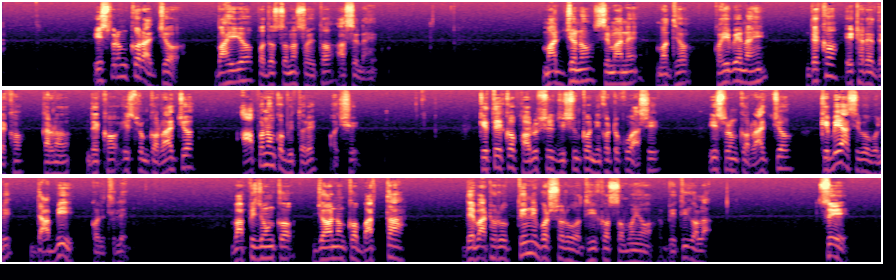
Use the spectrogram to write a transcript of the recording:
ଈଶ୍ୱରଙ୍କ ରାଜ୍ୟ ବାହ୍ୟ ପ୍ରଦର୍ଶନ ସହିତ ଆସେ ନାହିଁ। ମାର୍ଜନ ସେମାନେ ମଧ୍ୟ କହିବେ ନାହିଁ ଦେଖ ଏଠାରେ ଦେଖ କାରଣ ଦେଖ ଈଶ୍ୱରଙ୍କ ରାଜ୍ୟ ଆପଣଙ୍କ ଭିତରେ ଅଛି। କେତେକ ଫାରୁସି ଯୀଶୁଙ୍କ ନିକଟକୁ ଆସି ଈଶ୍ୱରଙ୍କ ରାଜ୍ୟ କେବେ ଆସିବ ବୋଲି ଦାବି କରିଥିଲେ। ବାପିଜଙ୍କ ଜନଙ୍କ ବାର୍ତ୍ତା ଦେବାଠାରୁ ତିନି ବର୍ଷରୁ ଅଧିକ ସମୟ ବିତିଗଲା। ସେ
